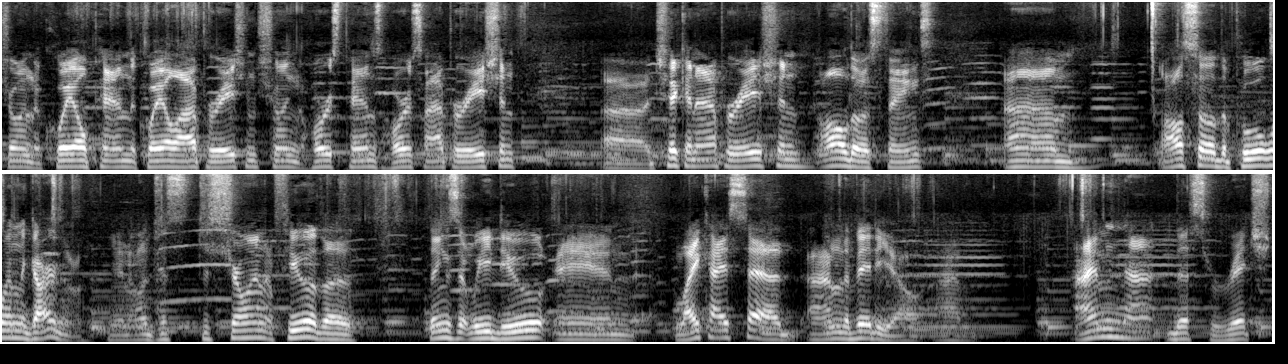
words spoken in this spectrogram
showing the quail pen, the quail operation, showing the horse pens, horse operation uh, chicken operation, all those things. Um, also, the pool and the garden. You know, just just showing a few of the things that we do. And like I said on the video, I'm, I'm not this rich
